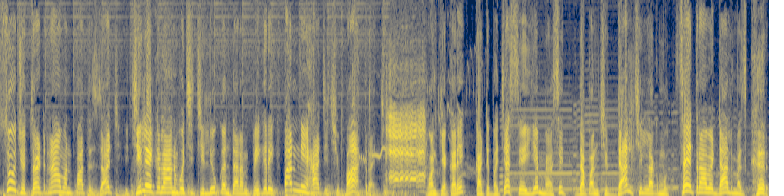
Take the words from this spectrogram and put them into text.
सोच चट नावन पत जच। चिले कलान वो छि चिल्लू कंतारन फिक्री पन्ने हाच छि बात रच। वन क्या करे? कट बच्चा से ये मैसेज, दपन छि डाल छि लगमुत। से त्रावे डाल मज खर,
